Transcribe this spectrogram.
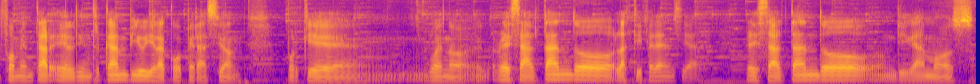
fomentar el intercambio y la cooperación, porque, bueno, resaltando las diferencias, resaltando, digamos,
